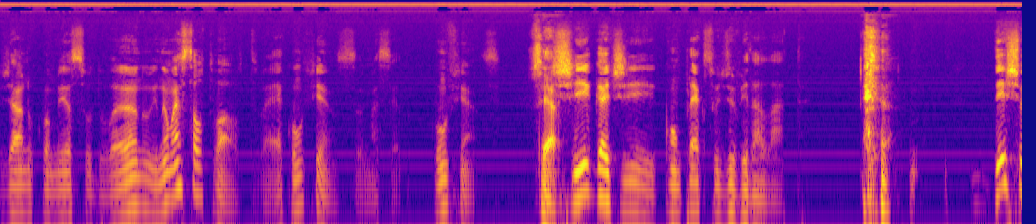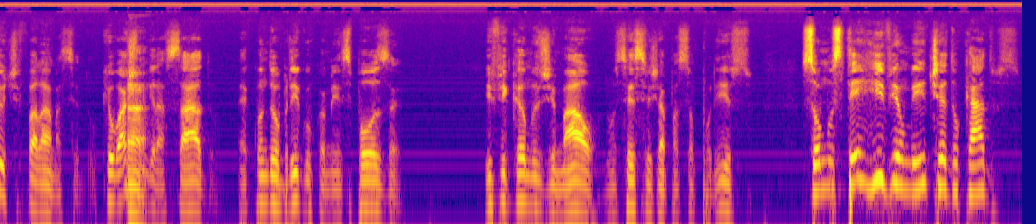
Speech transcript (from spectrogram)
já no começo do ano. E não é salto alto, é confiança, Marcelo. Confiança. Certo. Chega de complexo de vira-lata. Deixa eu te falar, Macedo. O que eu acho ah. engraçado é quando eu brigo com a minha esposa e ficamos de mal, não sei se já passou por isso, somos terrivelmente educados.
